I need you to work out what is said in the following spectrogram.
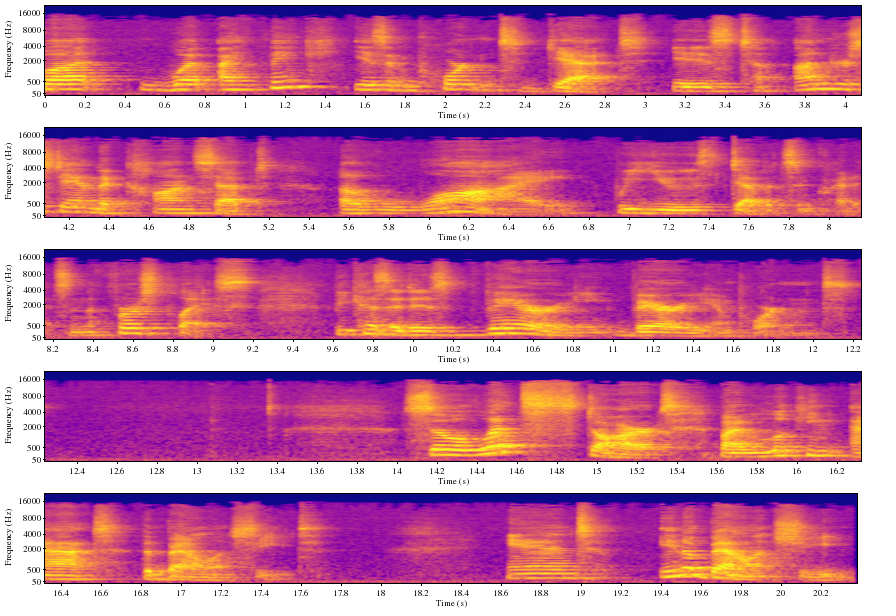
but what I think is important to get is to understand the concept of why we use debits and credits in the first place, because it is very, very important. So let's start by looking at the balance sheet. And in a balance sheet,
